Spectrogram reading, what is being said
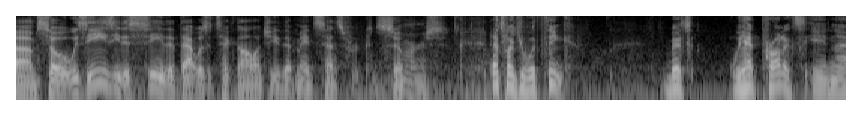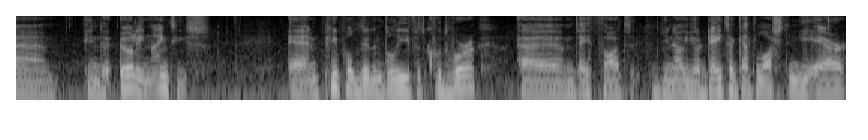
Um, so it was easy to see that that was a technology that made sense for consumers. That's what you would think. But we had products in, uh, in the early 90s, and people didn't believe it could work. Um, they thought, you know, your data get lost in the air.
